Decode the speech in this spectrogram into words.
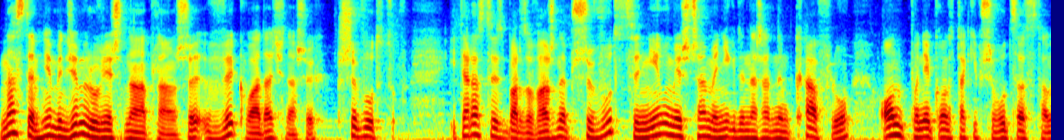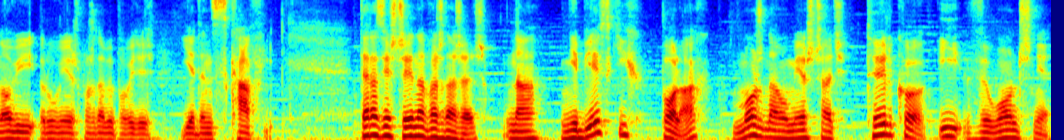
Następnie będziemy również na planszy wykładać naszych przywódców. I teraz co jest bardzo ważne, przywódcy nie umieszczamy nigdy na żadnym kaflu. On poniekąd taki przywódca stanowi również, można by powiedzieć, jeden z kafli. Teraz jeszcze jedna ważna rzecz. Na niebieskich polach można umieszczać tylko i wyłącznie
